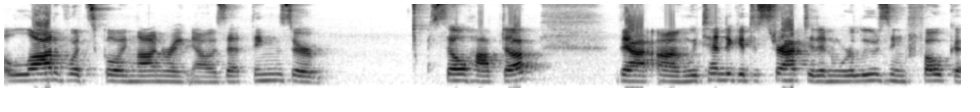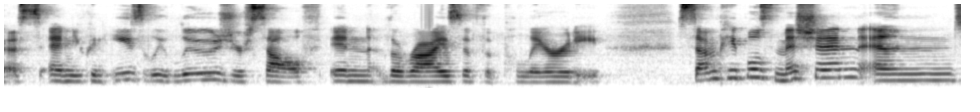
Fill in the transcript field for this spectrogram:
a lot of what's going on right now is that things are so hopped up that um, we tend to get distracted and we're losing focus, and you can easily lose yourself in the rise of the polarity. Some people's mission, and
